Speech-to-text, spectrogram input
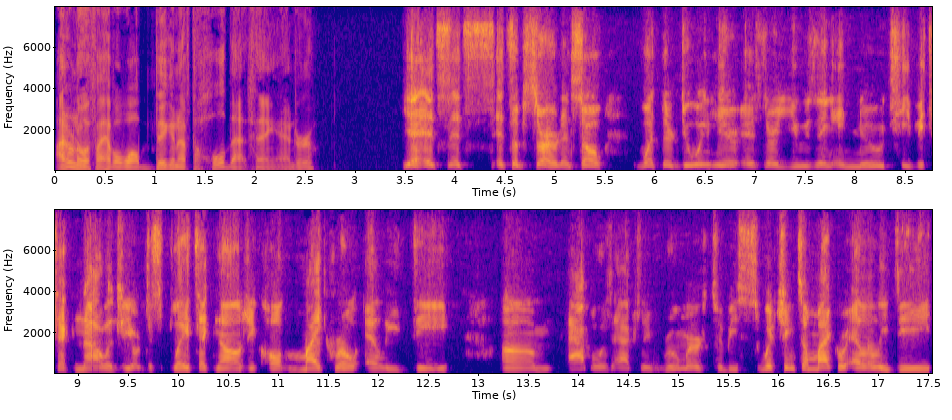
I don't know if I have a wall big enough to hold that thing, Andrew. Yeah, it's it's it's absurd. And so what they're doing here is they're using a new TV technology or display technology called micro LED. Um, Apple is actually rumored to be switching to micro LED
